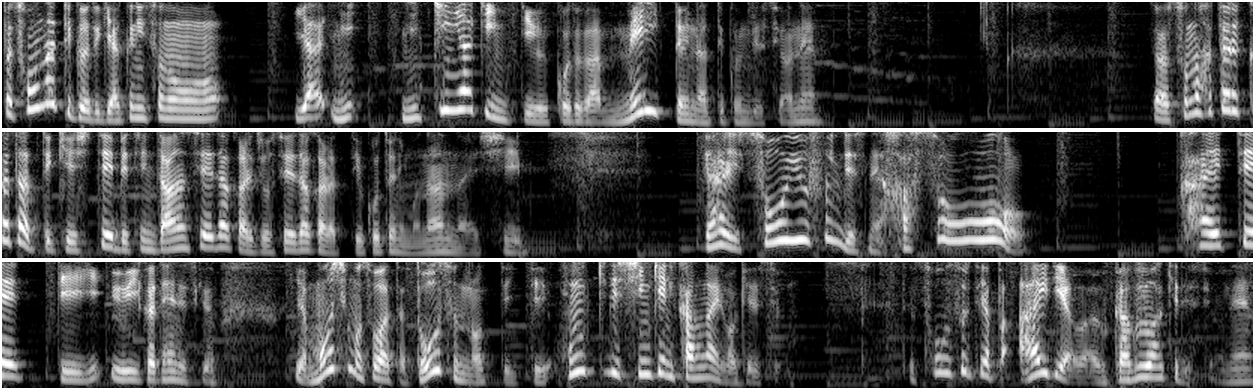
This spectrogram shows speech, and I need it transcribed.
ぱそうなってくると逆にそのやに日勤夜勤っていうことがメリットになってくんですよね。だからその働き方って決して別に男性だから女性だからっていうことにもなんないしやはりそういうふうにですね発想を変えてっていう言い方変ですけどいやもしもそうだったらどうすんのって言って本気で真剣に考えるわけですよ。そうするとやっぱアイディアは浮かぶわけですよね。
